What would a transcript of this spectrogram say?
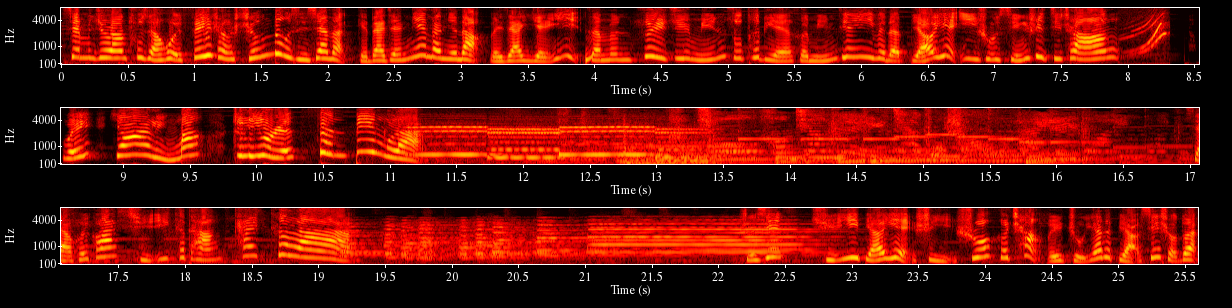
下面就让兔小慧非常生动形象的给大家念叨念叨，为家演绎咱们最具民族特点和民间意味的表演艺术形式集成。喂，幺二零吗？这里有人犯病了。小葵花曲艺课堂开课啦！首先，曲艺表演是以说和唱为主要的表现手段，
